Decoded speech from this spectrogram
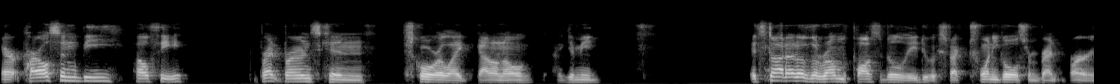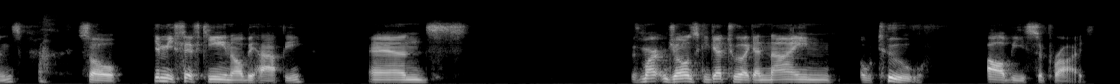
Erik Karlsson will be healthy. Brent Burns can score like I don't know, give me. It's not out of the realm of possibility to expect 20 goals from Brent Burns. So give me 15, I'll be happy. And if Martin Jones can get to like a 902, I'll be surprised.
